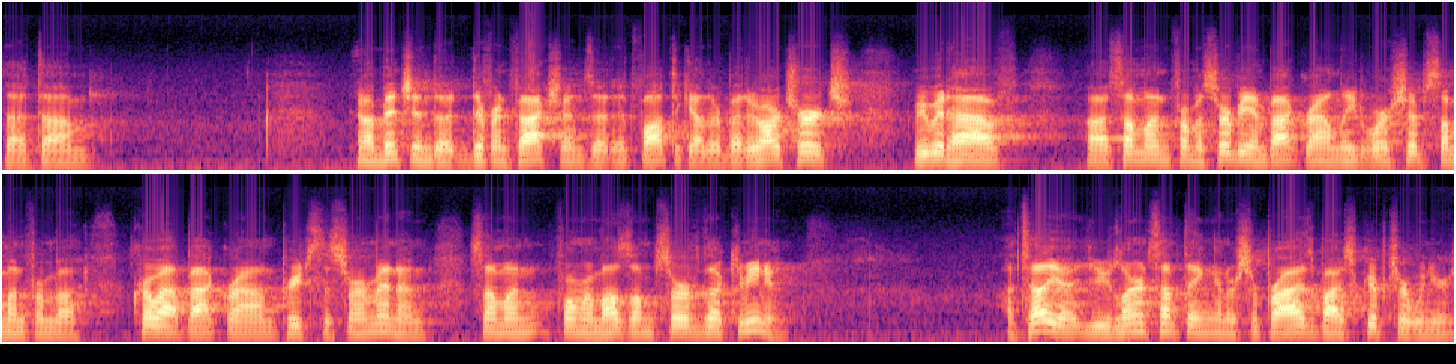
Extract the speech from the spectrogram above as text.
that, um, you know, I mentioned the different factions that had fought together, but at our church, we would have uh, someone from a Serbian background lead worship, someone from a Croat background preach the sermon, and someone, former Muslim, serve the communion. I tell you, you learn something and are surprised by Scripture when you're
